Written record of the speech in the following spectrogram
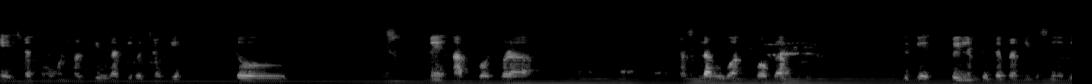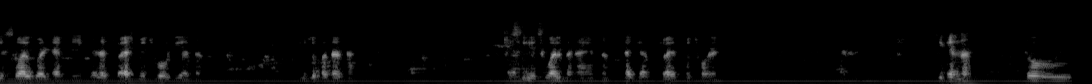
इसमें तो गलती हो जाती बच्चों की। तो इसमें आपको थोड़ा मसला हुआ होगा, क्योंकि प्रीलिम के पेपर में किसी ने भी सवाल को अटेम्प्ट नहीं किया था चॉइस में छोड़ दिया था। मुझे पता था इसलिए सवाल बनाया था, ताकि आप चॉइस में छोड़ें। ठीक है ना? तो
